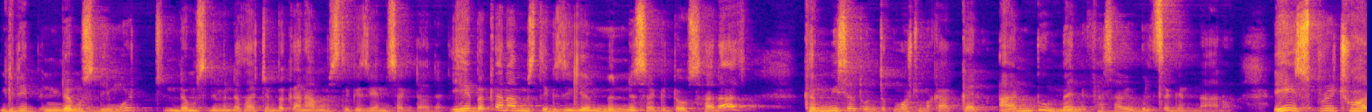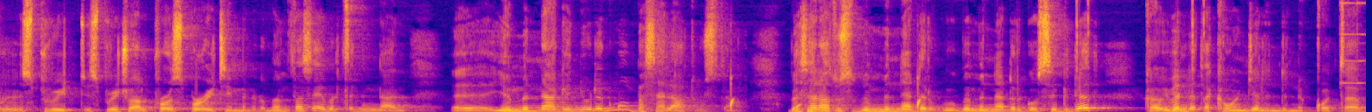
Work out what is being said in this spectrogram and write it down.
እንግዲህ እንደ ሙስሊሞች እንደ ሙስሊምነታችን በቀን አምስት ጊዜ እንሰግዳለን። ይሄ በቀን አምስት ጊዜ የምንሰግደው ሰላት ከሚሰጡን ጥቅሞች መካከል አንዱ መንፈሳዊ ብልጽግና ነው። ይሄ spiritual prosperity የምንለው መንፈሳዊ ብልጽግና የምናገኘው ደግሞ በሰላት ውስጥ ነው። በሰላት ውስጥ በምናደርገው ስግደት የበለጠ ከወንጀል እንድንቆጠብ፣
